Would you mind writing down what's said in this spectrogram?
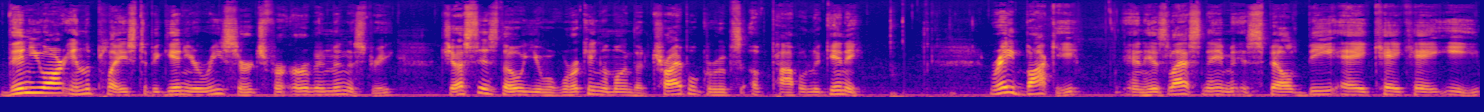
then you are in the place to begin your research for urban ministry, just as though you were working among the tribal groups of Papua New Guinea. Ray Bakke, and his last name is spelled B A K K E,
